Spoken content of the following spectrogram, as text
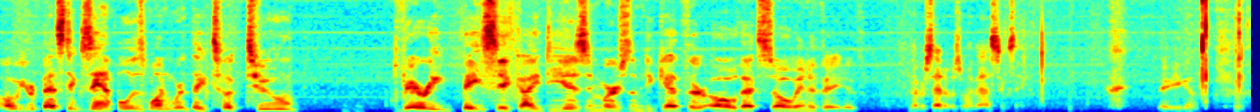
Oh, your best example is one where they took two very basic ideas and merged them together. Oh, that's so innovative. Never said it was my best example. There you go.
